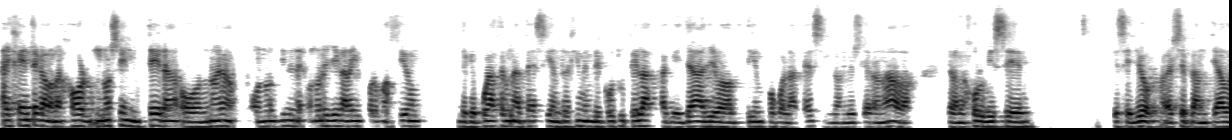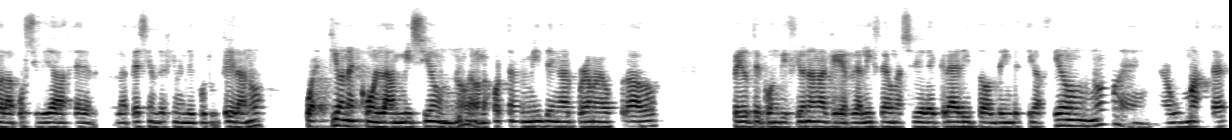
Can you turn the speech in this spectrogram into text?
Hay gente que a lo mejor no se entera o no, o no, tiene, o no le llega la información de que puede hacer una tesis en régimen de cotutela hasta que ya ha llevado tiempo con la tesis, la Universidad de Granada, que a lo mejor hubiese, qué sé yo, haberse planteado la posibilidad de hacer la tesis en régimen de cotutela, ¿no? Cuestiones con la admisión, ¿no? A lo mejor te admiten al programa de doctorado, pero te condicionan a que realices una serie de créditos de investigación, ¿no? En algún máster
